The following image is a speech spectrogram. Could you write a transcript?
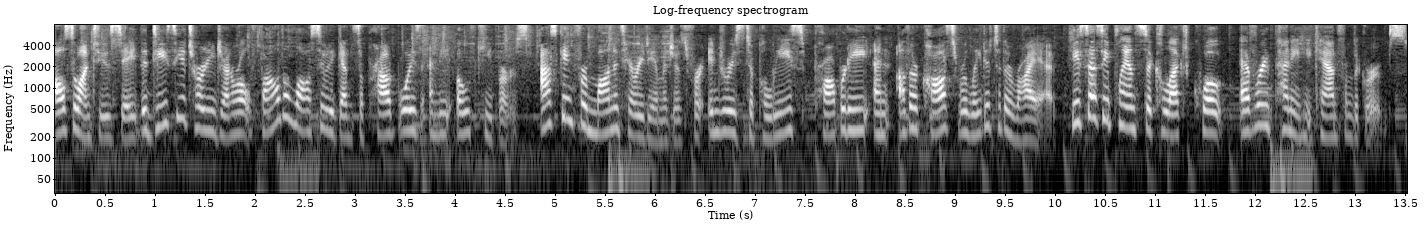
Also on Tuesday, the DC Attorney General filed a lawsuit against the Proud Boys and the Oath Keepers, asking for monetary damages for injuries to police, property, and other costs related to the riot. He says he plans to collect, quote, every penny he can from the groups.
